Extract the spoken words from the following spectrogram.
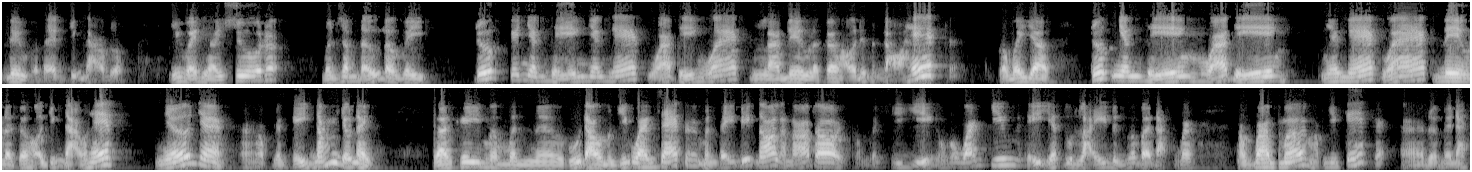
đều có thể chứng đạo được. Như vậy thì hồi xưa đó mình sanh tử là vì trước cái nhân thiện nhân ác quả thiện quả ác là đều là cơ hội để mình đọ hết. Còn bây giờ trước nhân thiện quả thiện nhân ác quả ác đều là cơ hội chứng đạo hết. Nhớ nha à, học cho kỹ nắm chỗ này. Và khi mà mình à, buổi đầu mình chỉ quan sát mình thấy biết nó là nó thôi không có suy diễn không có quán chiếu kỹ vậy tôi lạy đừng có bài đặt mà học ba mới học như két à, rồi mày đặt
